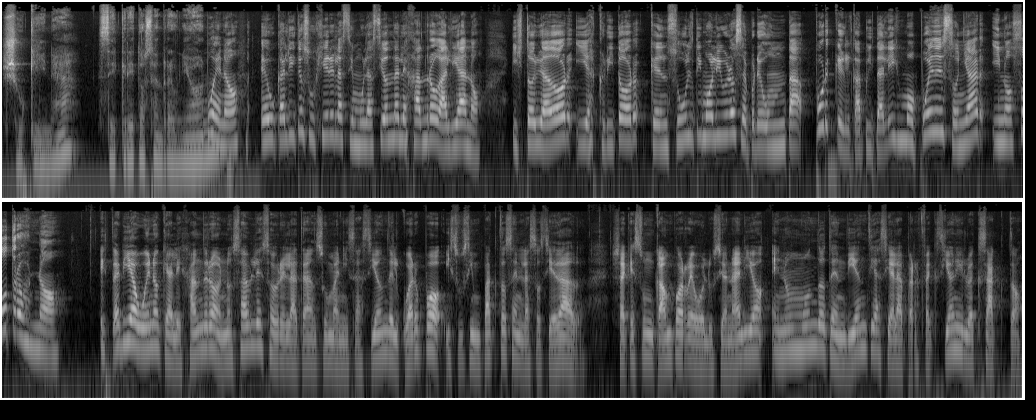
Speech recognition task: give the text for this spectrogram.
Yukina, secretos en reunión. Bueno, Eucalitio sugiere la simulación de Alejandro Galeano, historiador y escritor que en su último libro se pregunta ¿por qué el capitalismo puede soñar y nosotros no? Estaría bueno que Alejandro nos hable sobre la transhumanización del cuerpo y sus impactos en la sociedad, ya que es un campo revolucionario en un mundo tendiente hacia la perfección y lo exacto.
